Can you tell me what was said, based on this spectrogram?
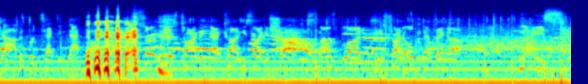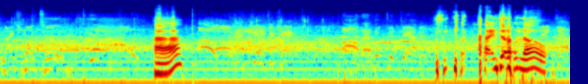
job at protecting that cut. He certainly is targeting that cut. He's like a shark. He smells blood, and he's trying to open that thing up. nice. Nice one, too. wow! huh? Oh, head kick to kick. Oh, that hook did damage. I don't know. Takedown.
